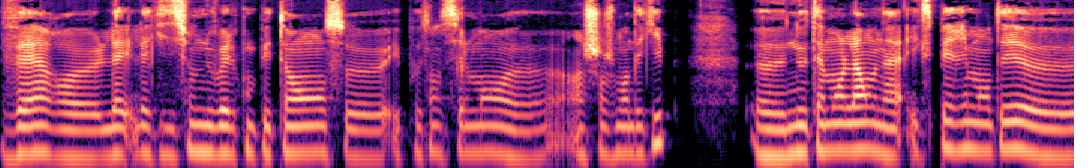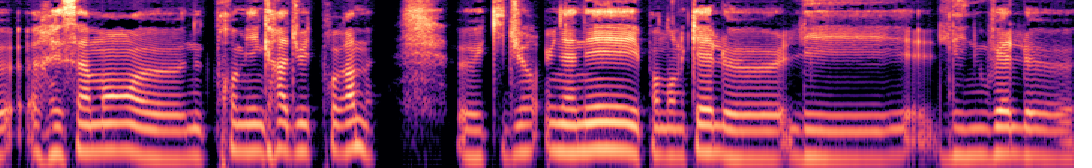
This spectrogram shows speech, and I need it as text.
vers l'acquisition de nouvelles compétences et potentiellement un changement d'équipe. Notamment là on a expérimenté récemment notre premier graduate programme euh, qui dure une année et pendant lequel euh, les les nouvelles euh,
